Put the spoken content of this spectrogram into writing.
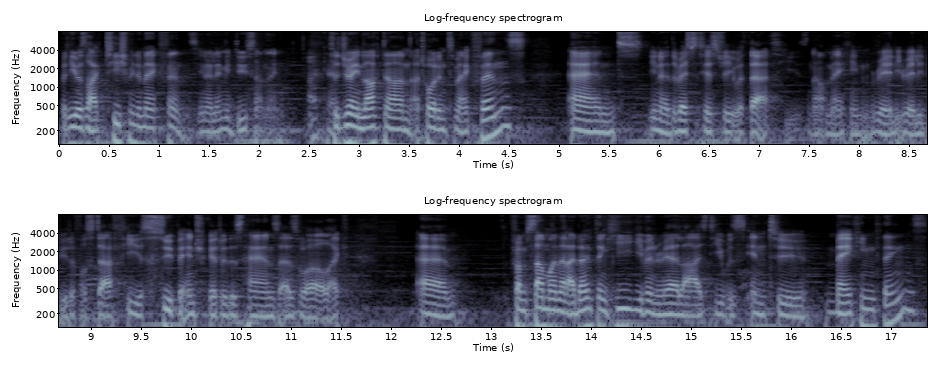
But he was like, "Teach me to make fins. You know, let me do something." Okay. So during lockdown, I taught him to make fins, and you know the rest is history with that he's now making really really beautiful stuff he is super intricate with his hands as well like um, from someone that i don't think he even realized he was into making things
